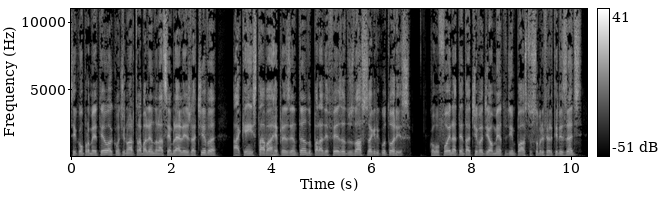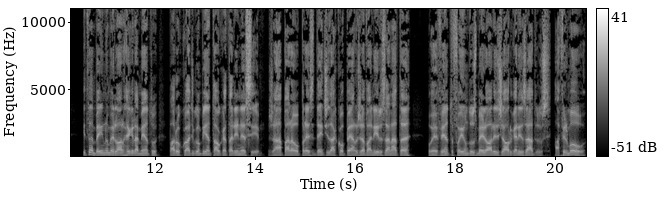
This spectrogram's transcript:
se comprometeu a continuar trabalhando na Assembleia Legislativa a quem estava representando para a defesa dos nossos agricultores, como foi na tentativa de aumento de impostos sobre fertilizantes e também no melhor regramento para o Código Ambiental Catarinense. Já para o presidente da Coper, Javanir Zanata, o evento foi um dos melhores já organizados. Afirmou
